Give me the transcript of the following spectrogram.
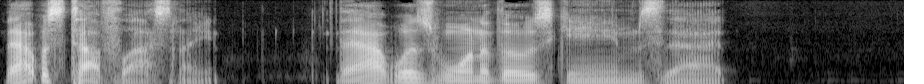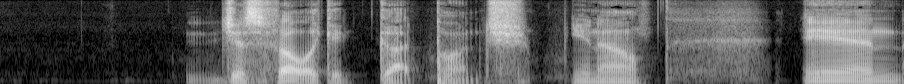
That was tough last night. That was one of those games that just felt like a gut punch, you know? And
